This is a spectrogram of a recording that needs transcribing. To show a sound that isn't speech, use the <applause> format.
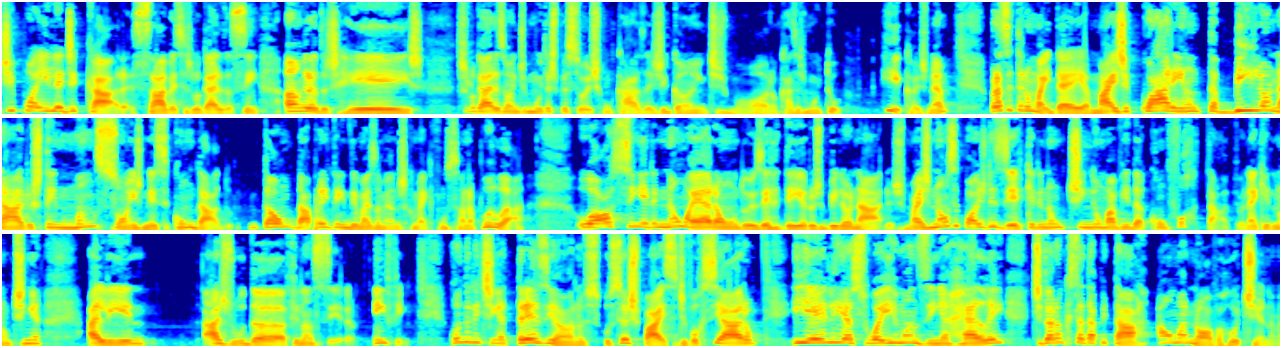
Tipo a Ilha de Caras, sabe? Esses lugares assim, Angra dos Reis, esses lugares onde muitas pessoas com casas gigantes moram, casas muito ricas, né? Para se ter uma ideia, mais de 40 bilionários têm mansões nesse condado. Então, dá para entender mais ou menos como é que funciona por lá. O Austin ele não era um dos herdeiros bilionários, mas não se pode dizer que ele não tinha uma vida confortável, né? Que ele não tinha ali ajuda financeira. Enfim, quando ele tinha 13 anos, os seus pais se divorciaram e ele e a sua irmãzinha Haley tiveram que se adaptar a uma nova rotina.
